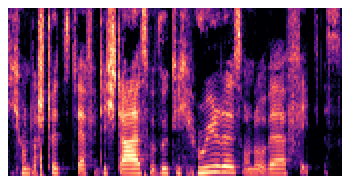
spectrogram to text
dich unterstützt, wer für dich da ist, wer wirklich real ist und wer fake ist.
